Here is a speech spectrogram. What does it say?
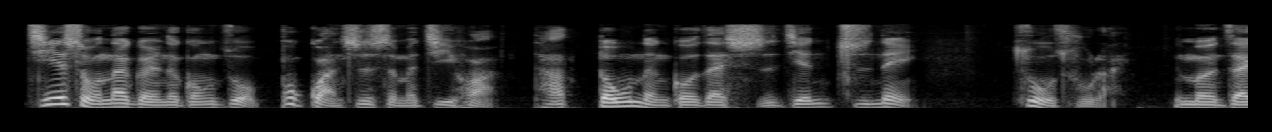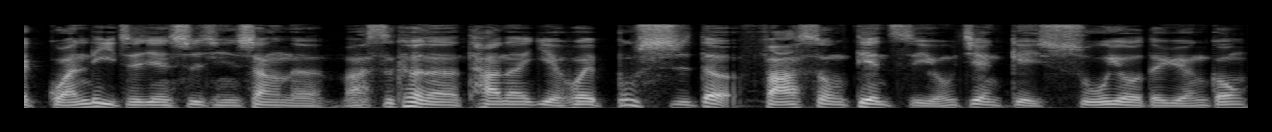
接手那个人的工作，不管是什么计划，他都能够在时间之内做出来。那么在管理这件事情上呢，马斯克呢，他呢也会不时的发送电子邮件给所有的员工。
